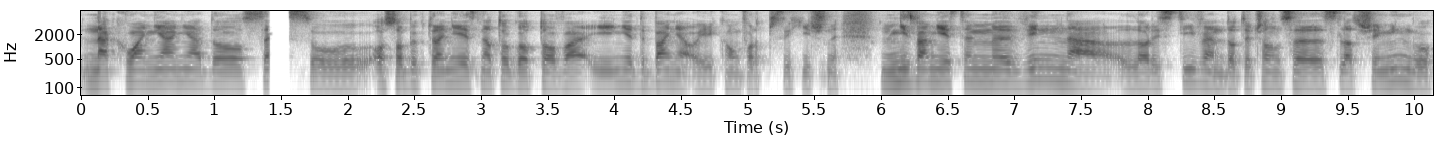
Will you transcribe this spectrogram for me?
nakłaniania do seksu osoby, która nie jest na to gotowa i niedbania o jej komfort psychiczny. Nic wam nie jestem winna, Lori Steven dotyczące slut shamingu,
